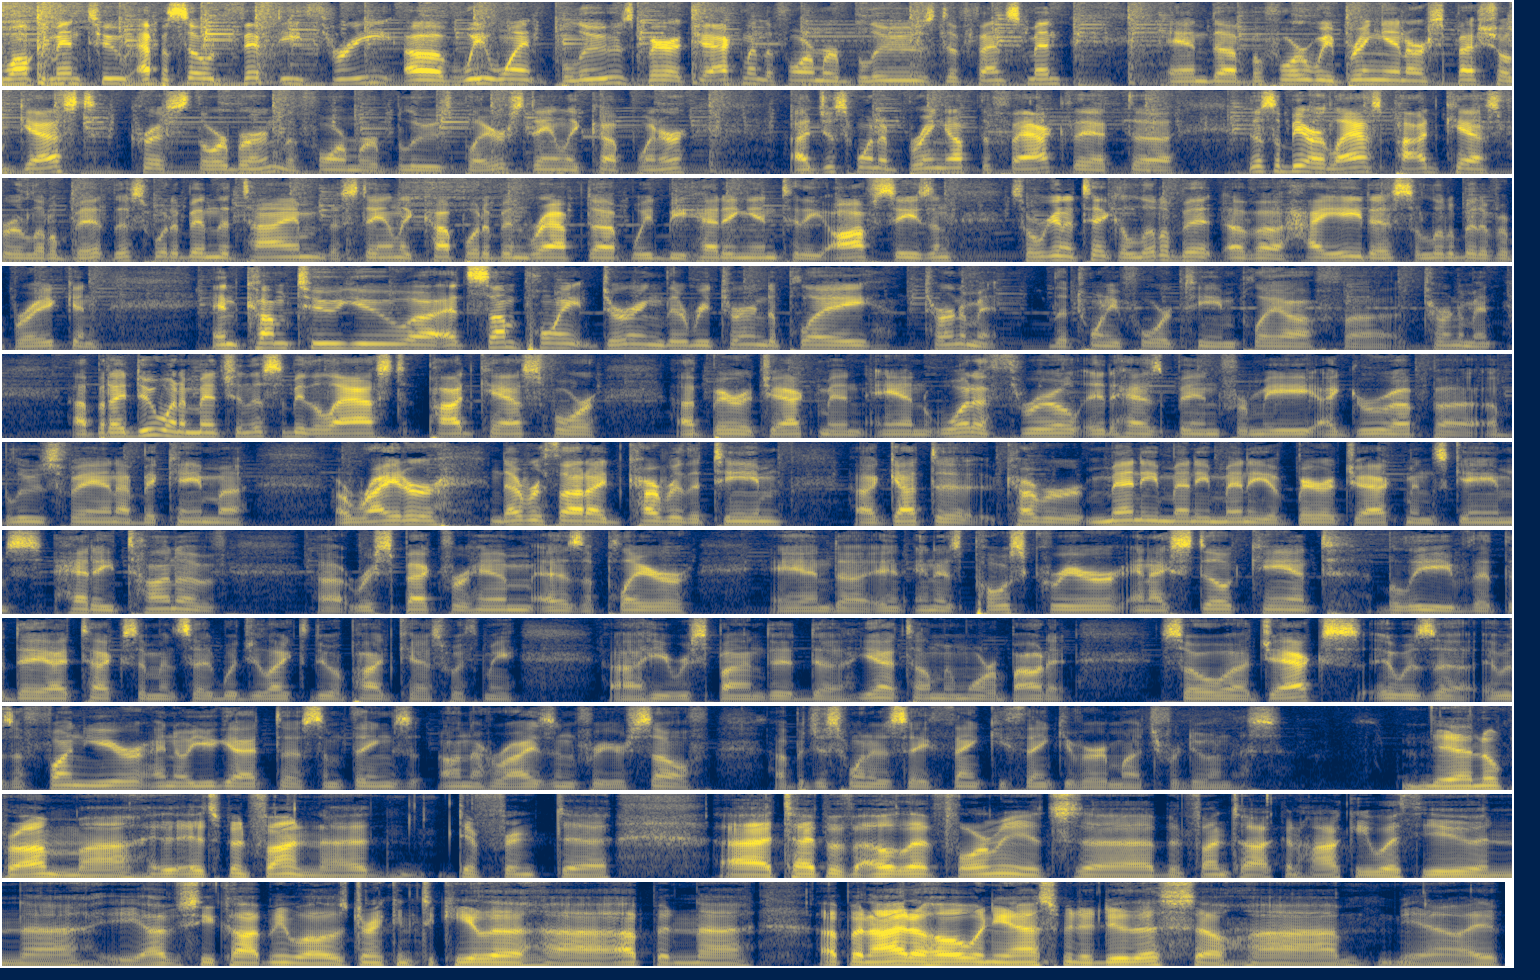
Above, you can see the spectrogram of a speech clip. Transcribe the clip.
and welcome into episode 53 of We Went Blues. Barrett Jackman, the former Blues defenseman. And uh, before we bring in our special guest, Chris Thorburn, the former Blues player, Stanley Cup winner, I just want to bring up the fact that uh, this will be our last podcast for a little bit. This would have been the time the Stanley Cup would have been wrapped up. We'd be heading into the off season, so we're going to take a little bit of a hiatus, a little bit of a break, and and come to you uh, at some point during the return to play tournament the 24 team playoff uh, tournament. Uh, but I do want to mention this will be the last podcast for uh, Barrett Jackman, and what a thrill it has been for me. I grew up a blues fan. I became a, a writer. Never thought I'd cover the team. I got to cover many, many, many of Barrett Jackman's games. Had a ton of uh, respect for him as a player and uh, in, in, his post career. And I still can't believe that the day I texted him and said, "Would you like to do a podcast with me?" Uh, he responded, uh, "Yeah, tell me more about it." So, uh, Jax, it was a it was a fun year. I know you got uh, some things on the horizon for yourself, uh, but just wanted to say thank you, thank you very much for doing this. Yeah, no problem. Uh, it, has been fun. Uh, different uh, uh, type of outlet for me. It's uh, been fun talking hockey with you, and uh, you obviously caught me while I was drinking tequila up in up in Idaho when you asked me to do this. So um, you know, I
